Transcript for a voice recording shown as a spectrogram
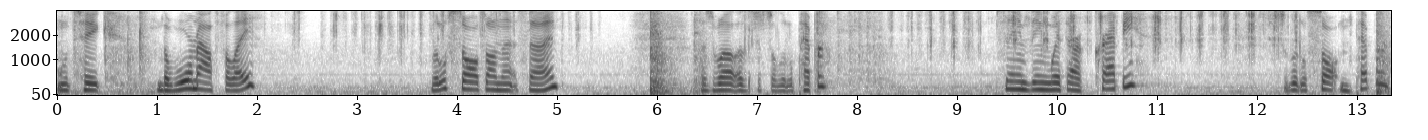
We'll take the warmouth filet, a little salt on that side, as well as just a little pepper. Same thing with our crappie, just a little salt and pepper.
